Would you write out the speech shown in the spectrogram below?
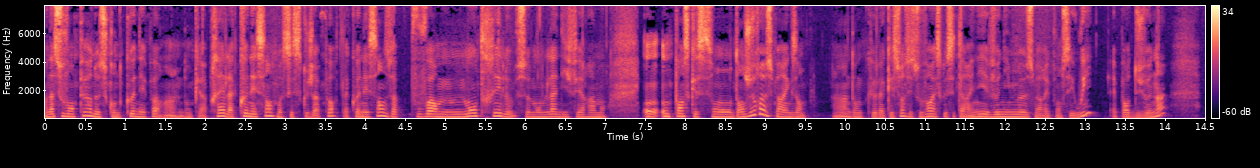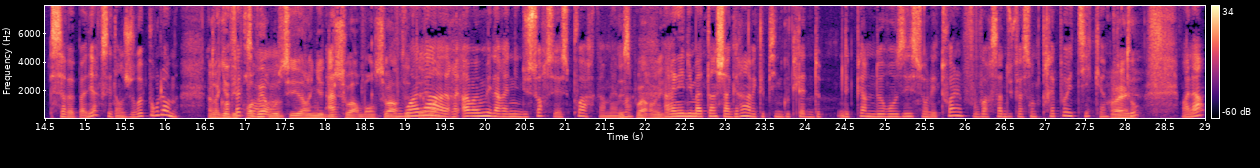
on a souvent peur de ce qu'on ne connaît pas. Hein. Donc après, la connaissance, moi c'est ce que j'apporte, la connaissance va pouvoir montrer ce monde-là différemment. on pense qu'elles sont dangereuses, par exemple. Hein, donc euh, la question c'est souvent est-ce que cette araignée est venimeuse? Ma réponse est oui, elle porte du venin. Ça ne veut pas dire que c'est dangereux pour l'homme. Alors il y a des proverbes aussi, araignée du ah, soir, bonsoir, voilà. Ah oui, mais l'araignée du soir, c'est espoir quand même. Hein. Espoir, oui. Araignée du matin, chagrin, avec les petites gouttelettes de des perles de rosée sur les toiles. Il faut voir ça d'une façon très poétique, hein, plutôt. Voilà.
